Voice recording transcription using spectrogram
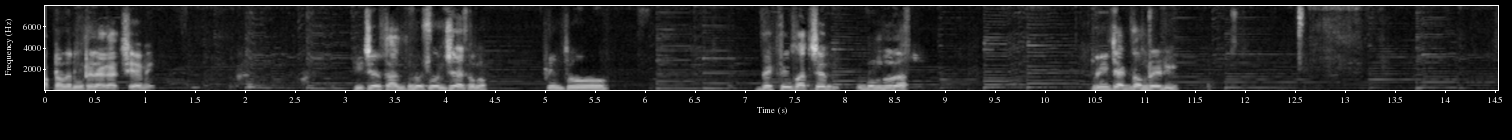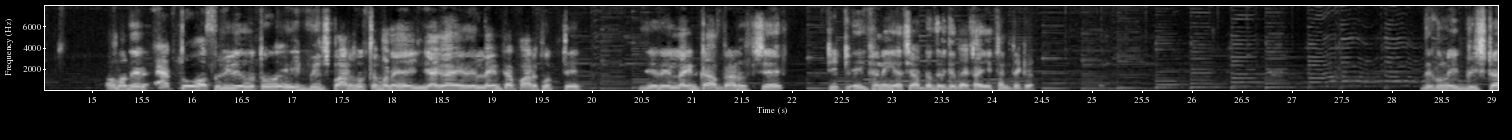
আপনাদের উঠে দেখাচ্ছি আমি। ব্রিজের কাজগুলো চলছে এখনও। কিন্তু দেখতেই পাচ্ছেন বন্ধুরা ব্রিজ একদম রেডি আমাদের এত অসুবিধে হতো এই ব্রিজ পার হতে মানে এই জায়গায় রেল লাইনটা পার করতে, যে রেল লাইনটা আপনার হচ্ছে ঠিক এইখানেই আছে, আপনাদেরকে দেখাই এখান থেকে। দেখুন এই ব্রিজটা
